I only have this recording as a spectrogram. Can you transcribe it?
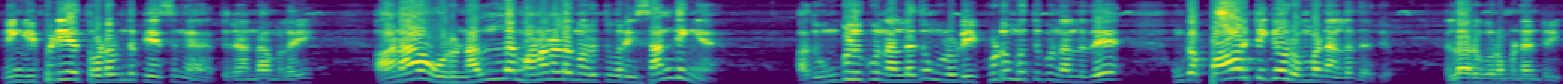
நீங்க இப்படியே தொடர்ந்து பேசுங்க திரு அண்ணாமலை. ஆனா ஒரு நல்ல மனநல மருத்துவரை சந்திங்க. அது உங்களுக்கும் நல்லது உங்களுடைய குடும்பத்துக்கும் நல்லது. உங்க பார்ட்டிக்கும் ரொம்ப நல்லது அது. எல்லாருக்கும் ரொம்ப நன்றி.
